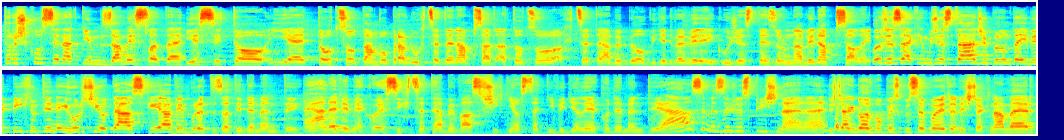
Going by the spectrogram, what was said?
trošku se nad tím zamyslete, jestli to je to, co tam opravdu chcete napsat a to, co chcete, aby bylo vidět ve videjku, že jste zrovna vy napsali. Protože se jaký může stát, že potom tady vypíchnu ty nejhorší otázky a vy budete za ty dementy. A já nevím, jako jestli chcete, aby vás všichni ostatní viděli jako dementy. Já si myslím, že spíš ne, ne? Když tak dole v popisku se pojďte, když tak na merch.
